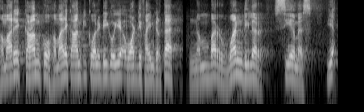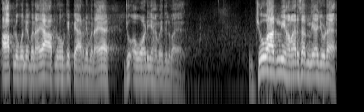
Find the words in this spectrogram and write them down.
हमारे काम को, हमारे काम की क्वालिटी को ये अवार्ड डिफाइन करता है। नंबर वन डीलर सीएमएस ये आप लोगों ने बनाया, आप लोगों के प्यार ने बनाया है, जो अवार्ड ये हमें दिलवाया है। जो आदमी हमारे साथ नया जुड़ा है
